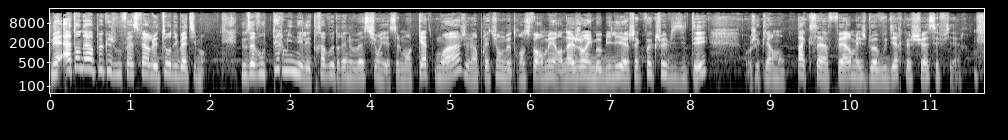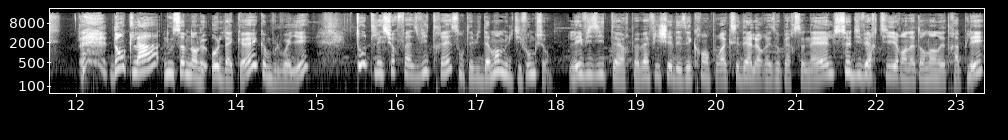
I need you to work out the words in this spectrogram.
Mais attendez un peu que je vous fasse faire le tour du bâtiment. Nous avons terminé les travaux de rénovation il y a seulement 4 mois. J'ai l'impression de me transformer en agent immobilier à chaque fois que je vais visiter. Bon, j'ai clairement pas que ça à faire, mais je dois vous dire que je suis assez fière. Donc là, nous sommes dans le hall d'accueil, comme vous le voyez. Toutes les surfaces vitrées sont évidemment multifonctions. Les visiteurs peuvent afficher des écrans pour accéder à leur réseau personnel, se divertir en attendant d'être appelés,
